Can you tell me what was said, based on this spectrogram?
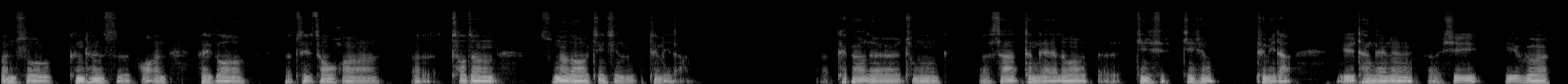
완수, 컨텐츠 보안, 그리고 어, 최종화 어, 저장 순으로 진행됩니다. 어, 개발을 총 4단계로 진행, 진행됩니다. 1단계는 12월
